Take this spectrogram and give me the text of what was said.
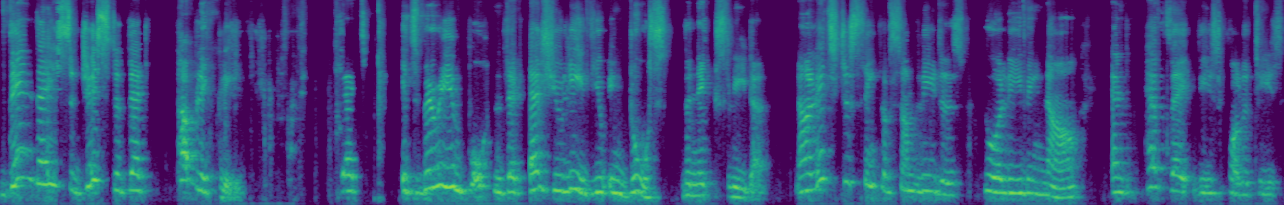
then they suggested that publicly that it's very important that as you leave, you endorse the next leader. Now, let's just think of some leaders who are leaving now and have they these qualities?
